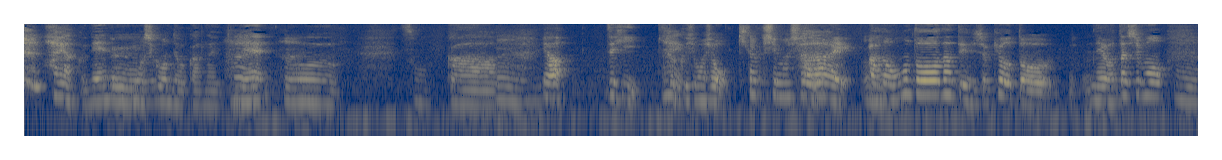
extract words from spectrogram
早くね、うん。申し込んでおかないとね、はいはい。うん。そうか、うん。いやぜひ企画しましょ企画しましうょう。はい、うん。あの本当なんて言うんでしょう。京都ね私もうん。やっ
